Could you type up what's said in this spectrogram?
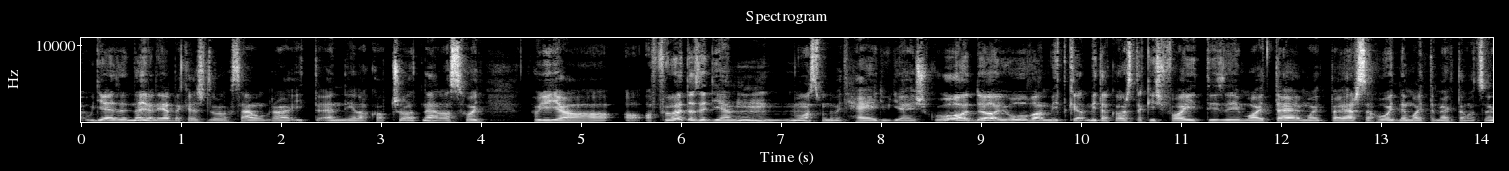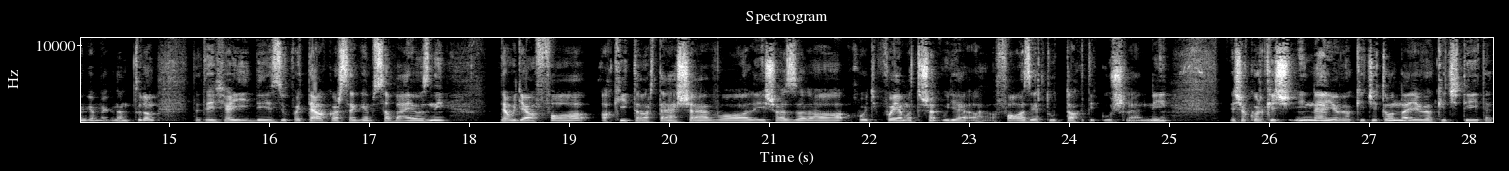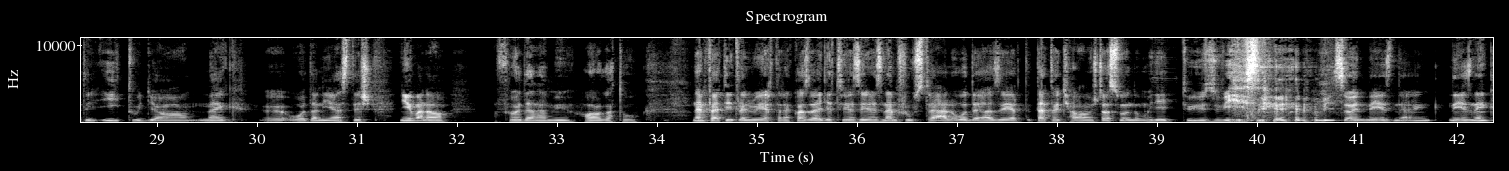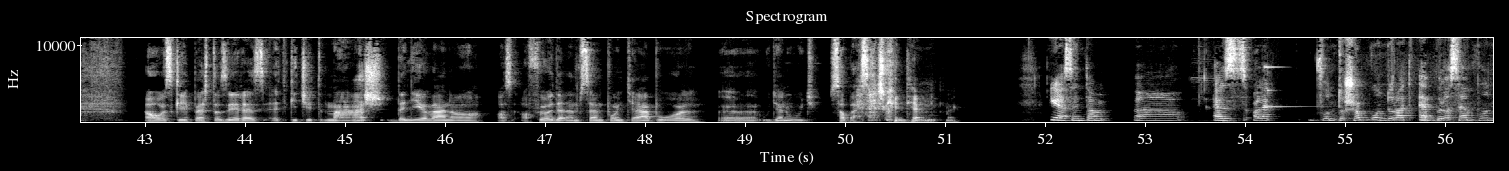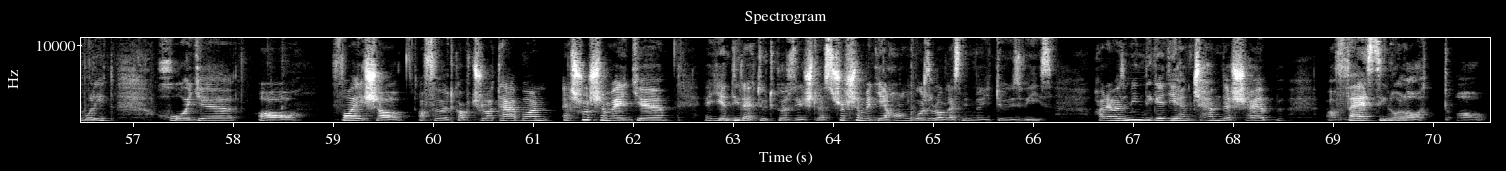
ugye ez egy nagyon érdekes dolog számomra itt ennél a kapcsolatnál, az, hogy, hogy ugye a, a, a föld az egy ilyen, hmm, azt mondom, egy hegy, ugye, és akkor, oh, de jó van, mit, kell, mit akarsz te kis fajt, izé, majd te, majd persze, hogy nem, majd te megtámadsz engem, meg nem tudom. Tehát, hogyha így nézzük, vagy te akarsz engem szabályozni, de ugye a fa a kitartásával és azzal, a, hogy folyamatosan ugye a, a fa azért tud taktikus lenni, és akkor kis innen jövök, kicsit onnan jövök, kicsit így, tehát hogy így tudja megoldani ezt, és nyilván a földelemű hallgatók nem feltétlenül értenek azzal egyet, hogy azért ez nem frusztráló, de azért, tehát hogyha most azt mondom, hogy egy tűz-víz viszony néznénk, néznénk, ahhoz képest azért ez egy kicsit más, de nyilván a, az, a földelem szempontjából ö, ugyanúgy szabályzásként jelenik meg. Igen, szerintem ez a legfontosabb gondolat ebből a szempontból itt, hogy a fa és a, a föld kapcsolatában ez sosem egy, egy ilyen direkt ütközés lesz, sosem egy ilyen hangos dolog lesz, mint egy tűzvíz, hanem ez mindig egy ilyen csendesebb, a felszín alatt, a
